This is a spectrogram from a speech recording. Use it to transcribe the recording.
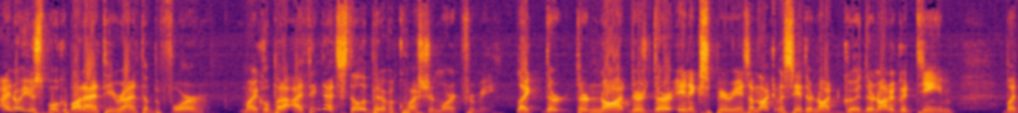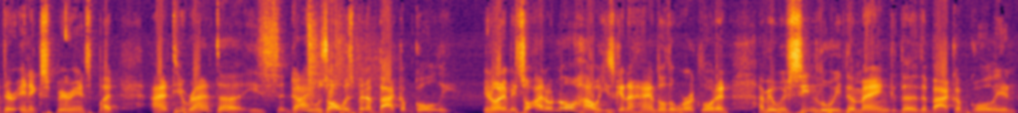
I know you spoke about Antti Raanta before, Michael, but I think that's still a bit of a question mark for me. Like they're they're not they're they're inexperienced. I'm not going to say they're not good. They're not a good team, but they're inexperienced. But Antti Raanta, he's a guy who's always been a backup goalie. You know what I mean? So I don't know how he's going to handle the workload. And I mean, we've seen Louis Domingue, the the backup goalie, and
